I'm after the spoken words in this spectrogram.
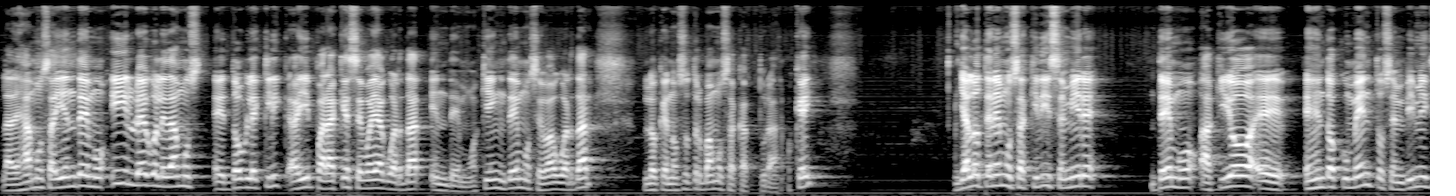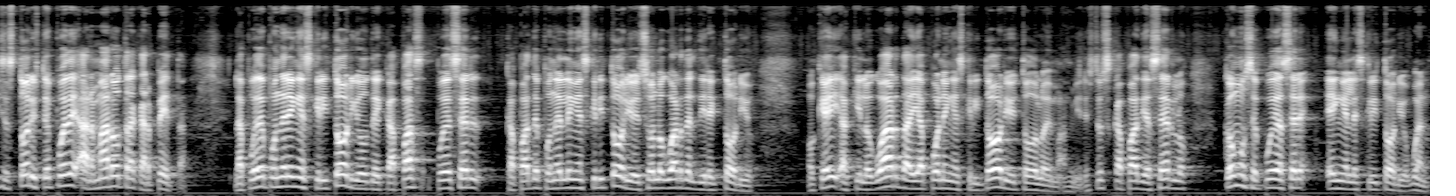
La dejamos ahí en demo y luego le damos eh, doble clic ahí para que se vaya a guardar en demo. Aquí en demo se va a guardar lo que nosotros vamos a capturar, ¿ok? Ya lo tenemos aquí, dice, mire, demo, aquí eh, es en documentos, en Vimix Story, usted puede armar otra carpeta. La puede poner en escritorio, de capaz, puede ser capaz de ponerle en escritorio y solo guarda el directorio. Ok, aquí lo guarda, ya pone en escritorio y todo lo demás. Mire, esto es capaz de hacerlo. ¿Cómo se puede hacer en el escritorio? Bueno,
